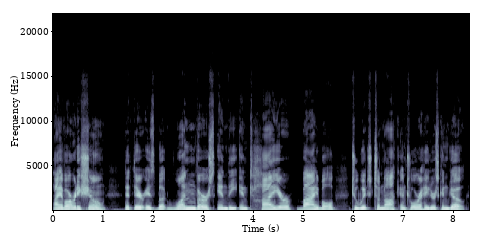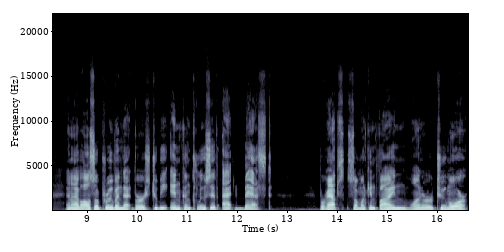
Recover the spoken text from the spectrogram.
I have already shown that there is but one verse in the entire Bible to which Tanakh and Torah haters can go, and I have also proven that verse to be inconclusive at best. Perhaps someone can find one or two more,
